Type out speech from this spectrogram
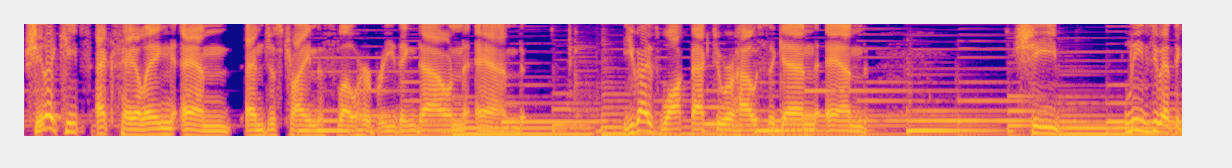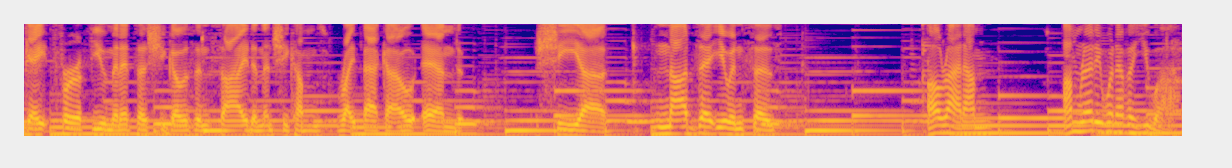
she like keeps exhaling and and just trying to slow her breathing down and you guys walk back to her house again and she leaves you at the gate for a few minutes as she goes inside and then she comes right back out and she uh, nods at you and says all right i'm i'm ready whenever you are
